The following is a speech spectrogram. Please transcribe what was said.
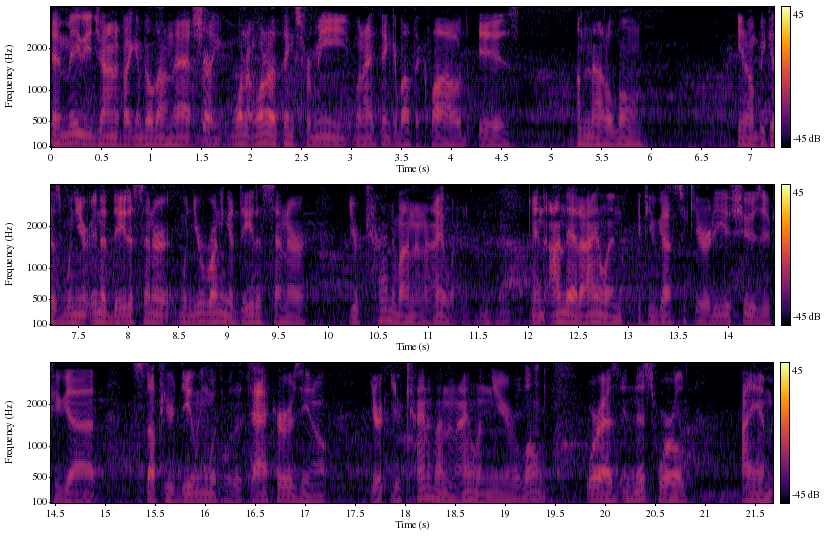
And maybe, John, if I can build on that, Sure. like one, one of the things for me when I think about the cloud is I'm not alone. You know, because when you're in a data center, when you're running a data center, you're kind of on an island. Mm-hmm. And on that island, if you've got security issues, if you've got stuff you're dealing with with attackers, you know, you're, you're kind of on an island and you're alone. Whereas in this world, I am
